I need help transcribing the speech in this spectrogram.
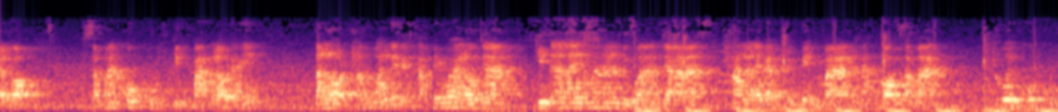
แล้วก็ สามารถควบคุมกลิ่นปากเราได้ ตลอดทั้งวันเลยนะครับ ไม่ว่าเราจะกินอะไรมาหรือว่าจะทานอะไรแบบเหม็นๆมานะครับก็สามารถช่วยควบคุม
